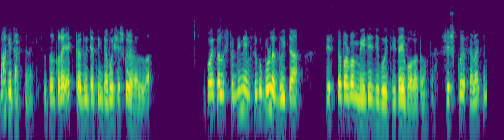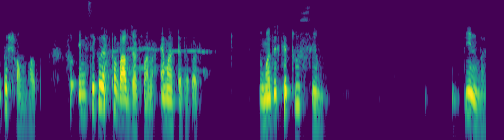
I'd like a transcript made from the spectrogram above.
বাকি থাকবে না কিছু দরকার একটা, দুইটা, তিনটা বই শেষ করে ফেলবা। পঁয়তাল্লিশটা দিন এমসিকিউ পড়লে দুইটা টেস্ট পেপার বা মেডে যে বই যেটাই বলো তোমরা। শেষ করে ফেলা কিন্তু সম্ভব। সো এমসিকিউ একটা বাদ রাখবা না, এমন একটা ব্যাপার। তোমাদের ক্ষেত্রেও সেম তিনবার।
